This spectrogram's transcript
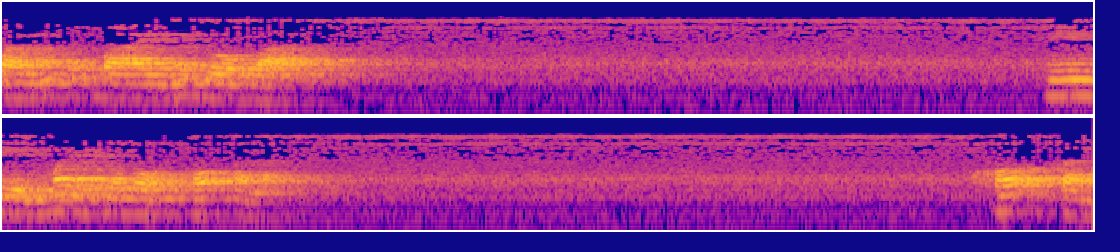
ฟังอธิบายนโยบายที่ไม่สงบเพราะอะไรเพราะสัญ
